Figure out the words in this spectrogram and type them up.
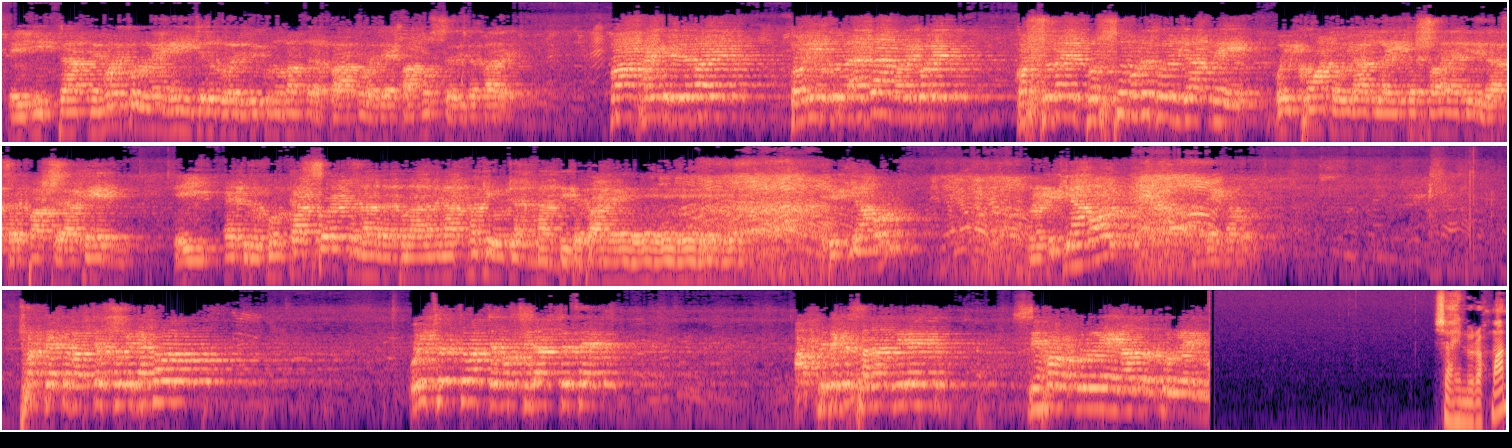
এই ইটটা আপনি মনে করলেন, এই ইটের উপরে যদি কোনো বান্দার পা পড়ে যায়, পা মুসতে দিতে পারে। পা ভেঙে দিতে পারে। তরিকুল মনে করে কষ্টদায়ের প্রশ্ন মনে করেন যে আপনি ওই খোঁয়াটা, ওই আদলাইনটা সরাই দিয়ে রাস্তার পাশে রাখেন। এই এতরকম কাজ করার জন্য আল্লাহ রাব্বুল আলামিন আপনাকেও জান্নাত দিতে পারে। কি আমল? কি আমল। ছোট্ট একটা বাচ্চার সঙ্গে দেখা ওই ছোট্ট বাচ্চা মসজিদে আসতেছে। আপনি থেকে সালাম দিলেন, স্নেহ করলেন, আদর করলেন। Shahinur Rahman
